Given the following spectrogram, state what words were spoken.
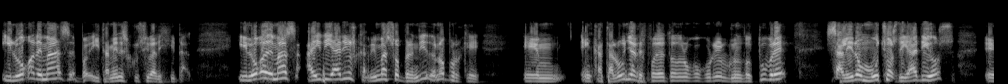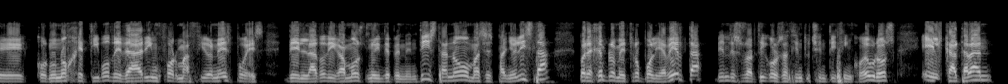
Y luego además, y también exclusiva digital. Y luego además hay diarios que a mí me ha sorprendido, ¿no? Porque en, Cataluña, después de todo lo que ocurrió el 1 de octubre, salieron muchos diarios eh, con un objetivo de dar informaciones pues, del lado, digamos, no independentista, ¿no? O más españolista. Por ejemplo, Metrópoli Abierta vende sus artículos a 185 euros. El Catalán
